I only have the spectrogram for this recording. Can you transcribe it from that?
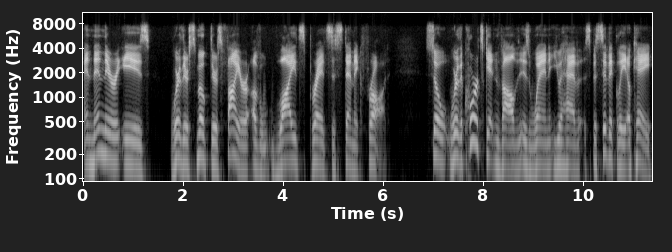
And then there is where there's smoke, there's fire of widespread systemic fraud. So where the courts get involved is when you have specifically, okay,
